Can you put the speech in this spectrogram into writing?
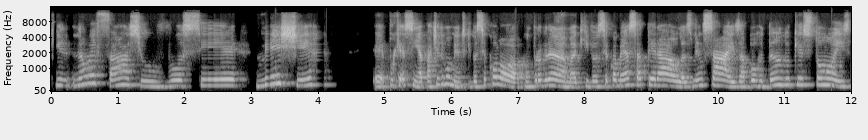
que não é fácil você mexer é, porque, assim, a partir do momento que você coloca um programa, que você começa a ter aulas mensais abordando questões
